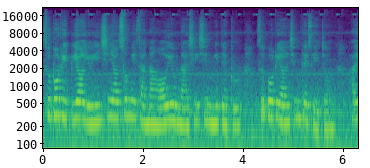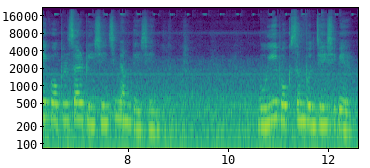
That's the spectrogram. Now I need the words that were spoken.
수보리 비어 유인 시녀 수미사낭 어이우나 시신 위대부 수보리언 심대세존 하이고 불살 비신 심영대신. 무의복승분 제 11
